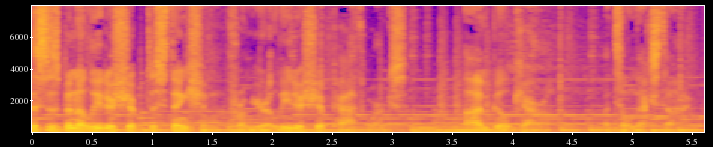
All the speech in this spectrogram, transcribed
This has been a leadership distinction from your Leadership Pathworks. I'm Bill Carroll. Until next time.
